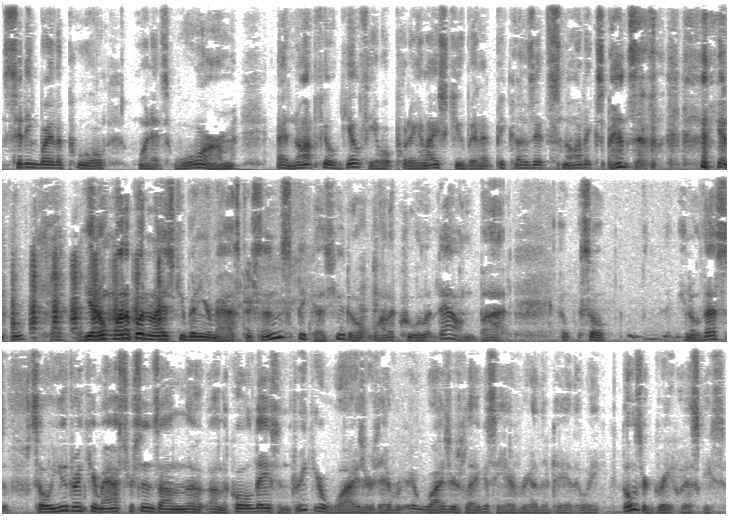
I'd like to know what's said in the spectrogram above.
sitting by the pool when it's warm and not feel guilty about putting an ice cube in it because it's not expensive. you know, you don't want to put an ice cube in your Mastersons because you don't want to cool it down. But so you know that's so you drink your Mastersons on the on the cold days and drink your Wiser's every Wiser's Legacy every other day of the week. Those are great whiskeys.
